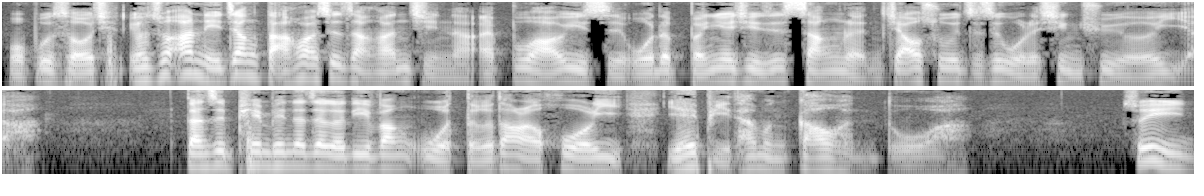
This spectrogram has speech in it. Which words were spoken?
我不收钱。有人说啊，你这样打坏市场行情啊？哎，不好意思，我的本业其实是商人，教书只是我的兴趣而已啊。但是偏偏在这个地方，我得到的获利也比他们高很多啊！所以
